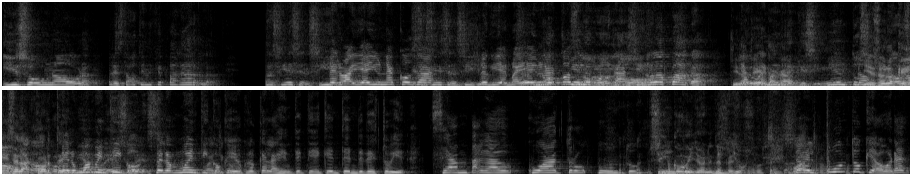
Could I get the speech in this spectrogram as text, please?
hizo una obra, el Estado tiene que pagarla. Así de sencillo. Pero ahí hay una cosa- Es así de sencillo. Lo Guillermo, ahí hay una cosa tiene- importante. Si no la paga, Enriquecimientos. Y eso es lo que No, dice la Corte. Pero un momentico, eso es. pero un momentico, que yo creo que la gente tiene que entender esto bien. Se han pagado 4.5 Cinco billones de pesos. O sea, el punto que ahora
